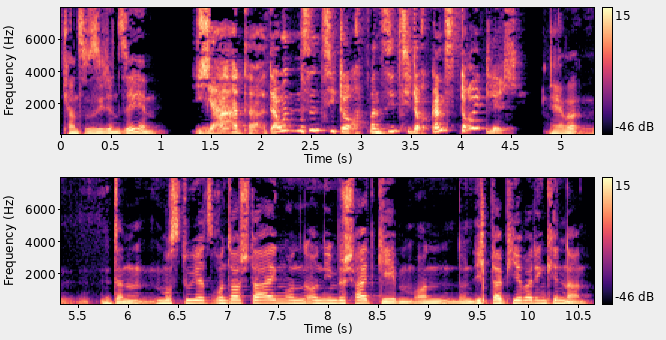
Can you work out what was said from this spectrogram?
kannst du sie denn sehen? Ja, da, da unten sind sie doch. Man sieht sie doch ganz deutlich. Ja, aber dann musst du jetzt runtersteigen und, und ihm Bescheid geben und, und ich bleib hier bei den Kindern.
